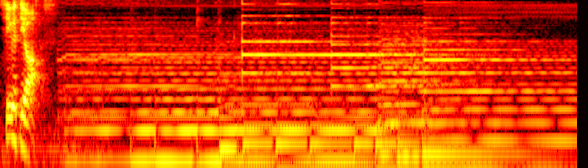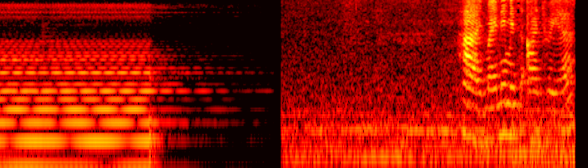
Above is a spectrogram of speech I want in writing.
See you at the office. Andrea,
